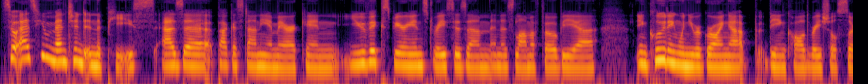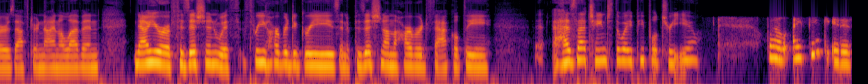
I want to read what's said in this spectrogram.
So, as you mentioned in the piece, as a Pakistani American, you've experienced racism and Islamophobia, including when you were growing up being called racial slurs after 9 11. Now you're a physician with three Harvard degrees and a position on the Harvard faculty. Has that changed the way people treat you? Well, I think it is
